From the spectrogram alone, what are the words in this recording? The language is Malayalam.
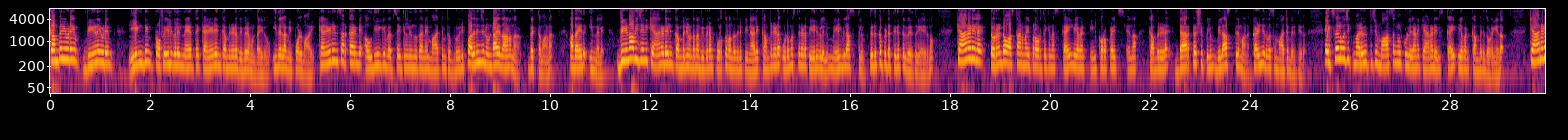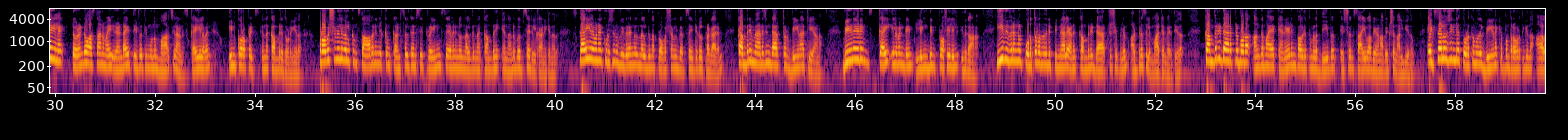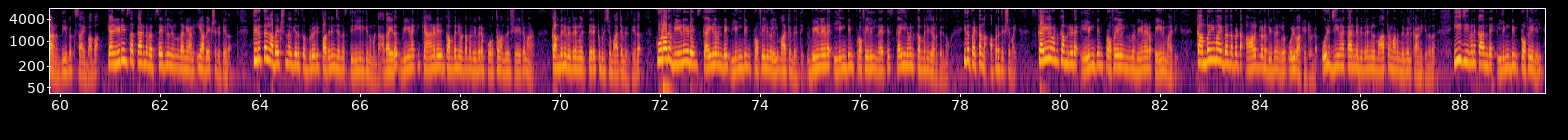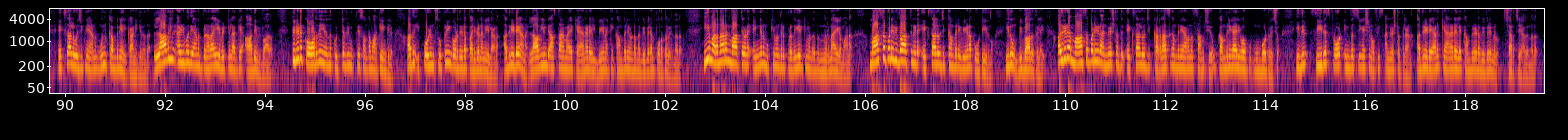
കമ്പനിയുടെയും വീണയുടെയും ലിങ്ക്ഡിൻ പ്രൊഫൈലുകളിൽ നേരത്തെ കനേഡിയൻ കമ്പനിയുടെ വിവരമുണ്ടായിരുന്നു. ഇതെല്ലാം ഇപ്പോൾ മാറി. കനേഡിയൻ സർക്കാരിന്റെ ഔദ്യോഗിക വെബ്സൈറ്റിൽ നിന്ന് തന്നെ മാറ്റം ഫെബ്രുവരി പതിനഞ്ചിന് ഉണ്ടായതാണെന്നാണ് വ്യക്തമാണ്. അതായത് ഇന്നലെ. വീണ വിജയന് കാനഡയിലും കമ്പനി ഉണ്ടെന്ന വിവരം പുറത്തു വന്നതിന് പിന്നാലെ കമ്പനിയുടെ ഉടമസ്ഥരുടെ പേരുകളിലും മേൽവിലാസത്തിലും തിടുക്കപ്പെട്ട തിരുത്തൽ വരുത്തുകയായിരുന്നു. കാനഡയിലെ ടൊറന്റോ ആസ്ഥാനമായി പ്രവർത്തിക്കുന്ന സ്കൈ ഇലവൻ ഇൻകോർപ്പറേറ്റ്സ് എന്ന കമ്പനിയുടെ ഡയറക്ടർഷിപ്പിലും വിലാസത്തിലുമാണ് കഴിഞ്ഞ ദിവസം മാറ്റം വരുത്തിയത്. എക്സലോജിക് മരവിപ്പിച്ച് മാസങ്ങൾക്കുള്ളിലാണ് കാനഡയിൽ സ്കൈ ഇലവൻ കമ്പനി തുടങ്ങിയത്. കാനഡയിലെ ടൊറന്റോ ആസ്ഥാനമായി രണ്ടായിരത്തി ഇരുപത്തി മൂന്ന് മാർച്ചിലാണ് സ്കൈ ഇലവൻ ഇൻകോർപ്പറേറ്റ്സ് എന്ന കമ്പനി തുടങ്ങിയത്. പ്രൊഫഷണലുകൾക്കും സ്ഥാപനങ്ങൾക്കും കൺസൾട്ടൻസി ട്രെയിനിങ് സേവനങ്ങൾ നൽകുന്ന കമ്പനി എന്നാണ് വെബ്സൈറ്റിൽ കാണിക്കുന്നത്. സ്കൈ ഇലവനെക്കുറിച്ചുള്ള വിവരങ്ങൾ നൽകുന്ന പ്രൊഫഷണൽ വെബ്സൈറ്റുകൾ പ്രകാരം company managing director Veena T ആണ് വീണയുടെയും സ്കൈ ഇലവന്റെയും ലിങ്ക്ഡിൻ പ്രൊഫൈലിൽ ഇത് കാണാം. ഈ വിവരങ്ങൾ പുറത്തു വന്നതിന് പിന്നാലെയാണ് കമ്പനി ഡയറക്ടർഷിപ്പിലും അഡ്രസ്സിലും മാറ്റം വരുത്തിയത്. കമ്പനി ഡയറക്ടർ ബോർഡ് അംഗമായ കനേഡിയൻ പൗരത്വമുള്ള ദീപക് യശ്വന്ത് സായിബാബയാണ് അപേക്ഷ നൽകിയതും. എക്സാലോജിക്കിന്റെ തുടക്കം മുതൽ വീണയ്ക്കൊപ്പം പ്രവർത്തിക്കുന്ന ആളാണ് ദീപക് സായിബാബ. കനേഡിയൻ സർക്കാരിന്റെ വെബ്സൈറ്റിൽ നിന്ന് തന്നെയാണ് ഈ അപേക്ഷ കിട്ടിയത്. തിരുത്തലിന് അപേക്ഷ നൽകിയത് ഫെബ്രുവരി പതിനഞ്ച് എന്ന് സ്ഥിരീകരിക്കുന്നുമുണ്ട്. അതായത് വീണയ്ക്ക് കാനഡയിലും കമ്പനി ഉണ്ടെന്ന വിവരം പുറത്തു വന്നതിന് ശേഷമാണ് കമ്പനി വിവരങ്ങളിൽ തിരക്ക് പിടിച്ച് മാറ്റം വരുത്തിയത്. കൂടാതെ വീണയുടെയും സ്കൈ ഇലവന്റെയും ലിങ്ക്ഡിൻ പ്രൊഫൈലുകളിൽ മാറ്റം വരുത്തി. വീണയുടെ ലിങ്ക്ഡിൻ പ്രൊഫൈലിൽ നേരത്തെ സ്കൈ ഇലവൻ കമ്പനി ചേർത്തിരുന്നു ഇത് പെട്ടെന്ന് അപ്രത്യക്ഷമായി. സ്കൈ ഇലവൻ കമ്പനിയുടെ ലിങ്ക്ഡിൻ പ്രൊഫൈലിൽ നിന്ന് വീണയുടെ പേര് മാറ്റി കമ്പനിയുമായി ബന്ധപ്പെട്ട ആളുകളുടെ വിവരങ്ങളും ഒഴിവാക്കിയിട്ടുണ്ട്. ഒരു ജീവനക്കാരന്റെ വിവരങ്ങൾ മാത്രമാണ് നിലവിൽ കാണിക്കുന്നത്. ഈ ജീവനക്കാരന്റെ ലിങ്ക്ഡിൻ പ്രൊഫൈലിൽ എക്സാലോജിക്കിനെയാണ് മുൻ കമ്പനിയായി കാണിക്കുന്നത്. ലാവലിൻ അഴിമതിയാണ് പിണറായിയെ വെട്ടിലാക്കിയ ആദ്യ വിവാദം. പിന്നീട് കോടതിയിൽ നിന്ന് കുറ്റവിമുക്തി സ്വന്തമാക്കിയെങ്കിലും അത് ഇപ്പോഴും സുപ്രീം കോടതിയുടെ പരിഗണനയിലാണ്. അതിനിടെയാണ് ലാവ്ലിന്റെ ആസ്ഥാനമായ കാനഡയിൽ വീണയ്ക്ക് കമ്പനി ഉണ്ടെന്ന വിവരം പുറത്തു വരുന്നത് ഈ മറുനാടൻ വാർത്തയോടെ എങ്ങനെ മുഖ്യമന്ത്രി പ്രതികരിക്കുമെന്നത് നിർണായകമാണ്. മാസപ്പടി വിവാദത്തിനിടെ എക്സാലോജിക് കമ്പനി വീണ പൂട്ടിയിരുന്നു. ഇതും വിവാദത്തിലായി. അതിനിടെ മാസപ്പടിയുടെ അന്വേഷണത്തിൽ എക്സാലോജിക് കടലാസ് കമ്പനിയാണെന്ന സംശയവും കമ്പനികാര്യ വകുപ്പ് മുമ്പോട്ട് വെച്ചു. ഇതിൽ സീരിയസ് ഫ്രോഡ് ഇൻവെസ്റ്റിഗേഷൻ ഓഫീസ് അന്വേഷണത്തിലാണ്. അതിനിടെയാണ് കാനഡയിലെ കമ്പനിയുടെ വിവരങ്ങളും ചർച്ചയാകുന്നത്.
